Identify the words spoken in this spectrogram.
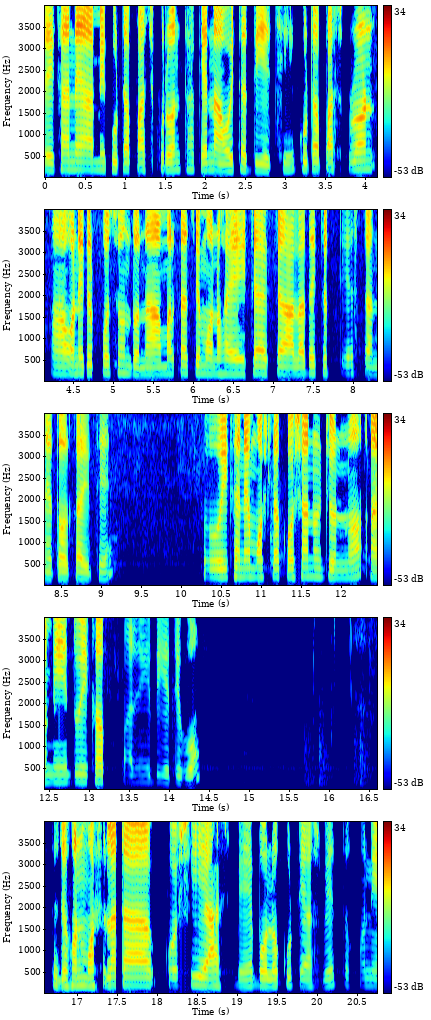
তো এখানে আমি গোটা পাঁচফোড়ন থাকে না, ওইটা দিয়েছি। গোটা পাঁচফোড়ন অনেকের পছন্দ না। আমার কাছে মনে হয় এটা একটা আলাদা একটা টেস্ট আনে তরকারিতে। তো এখানে মশলা কষানোর জন্য আমি দুই কাপ পানি দিয়ে দিব। তো যখন মশলাটা কষিয়ে আসবে, বলক উঠে আসবে, তখনই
